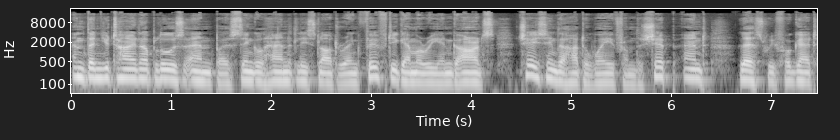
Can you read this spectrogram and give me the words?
And then you tied up loose end by single-handedly slaughtering fifty Gamorrean guards, chasing the Hutt away from the ship, and, lest we forget,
